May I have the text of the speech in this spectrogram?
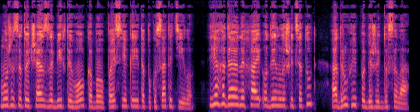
Може за той час забігти вовк або пес який та покусати тіло. Я гадаю, нехай один лишиться тут, а другий побіжить до села.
